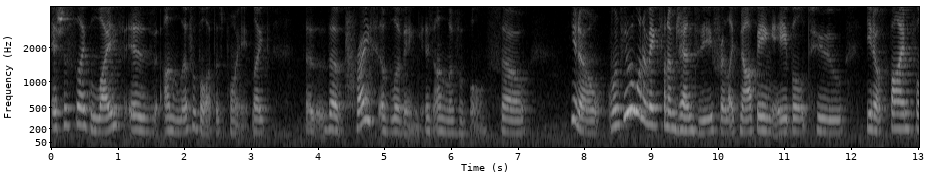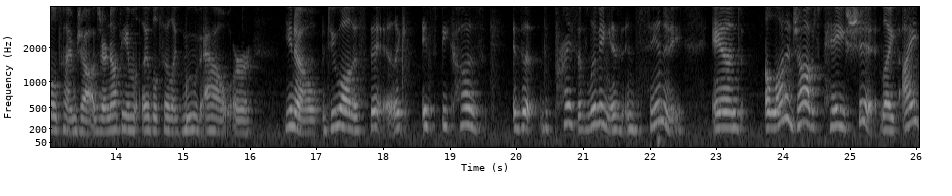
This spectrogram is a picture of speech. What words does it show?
It's just like life is unlivable at this point like the, price of living is unlivable so you know when people want to make fun of gen z for like not being able to you know find full-time jobs or not being able to like move out or you know do all this thing like it's because the the price of living is insanity. And a lot of jobs pay shit. Like I,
